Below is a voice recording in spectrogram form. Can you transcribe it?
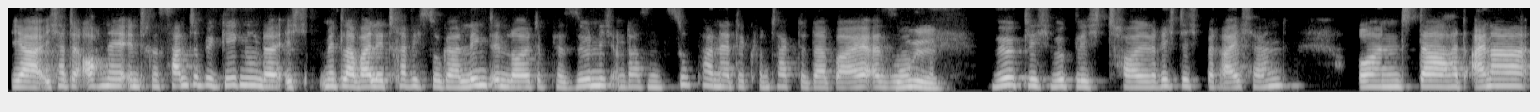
ja, ich hatte auch eine interessante Begegnung. Da ich mittlerweile treffe ich sogar LinkedIn-Leute persönlich und da sind super nette Kontakte dabei. Also cool. wirklich, wirklich toll, richtig bereichernd. Und da hat einer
